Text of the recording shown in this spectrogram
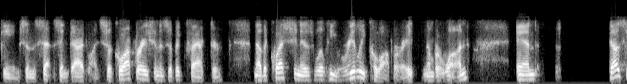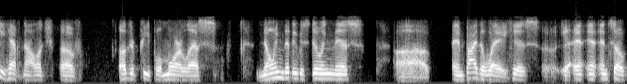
schemes and the sentencing guidelines. So cooperation is a big factor. Now the question is, will he really cooperate? Number one, and does he have knowledge of other people more or less knowing that he was doing this? Uh, and by the way, his uh, and, and so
